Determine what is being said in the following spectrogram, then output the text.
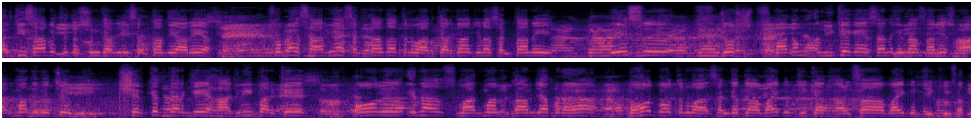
ਐਲਜੀ ਸਾਹਿਬ ਇੱਥੇ ਦਰਸ਼ਨ ਕਰਨ ਲਈ ਸੰਗਤਾਂ ਦੇ ਆ ਰਹੇ ਆ। ਸੋ ਮੈਂ ਸਾਰੀਆਂ ਸੰਗਤਾਂ ਦਾ ਧੰਨਵਾਦ ਕਰਦਾ ਜਿਹੜਾ ਸੰਗਤਾਂ ਨੇ ਇਸ ਜੋ ਸਮਾਗਮ ਉਲੀਕੇ ਗਏ ਸਨ ਇਹਨਾਂ ਸਾਰੇ ਸਮਾਗਮਾਂ ਦੇ ਵਿੱਚ ਸ਼ਿਰਕਤ ਕਰਕੇ ਹਾਜ਼ਰੀ ਭਰ ਕੇ ਔਰ ਇਹਨਾਂ ਸਮਾਗਮਾਂ ਨੂੰ ਕਾਮਯਾਬ ਬਣਾਇਆ। ਬਹੁਤ ਬਹੁਤ ਧੰਨਵਾਦ ਸੰਗਤ ਦਾ। ਵਾਹਿਗੁਰੂ ਜੀ ਕਾ ਖਾਲਸਾ ਵਾਹਿਗੁਰੂ ਜੀ ਕੀ Okay.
